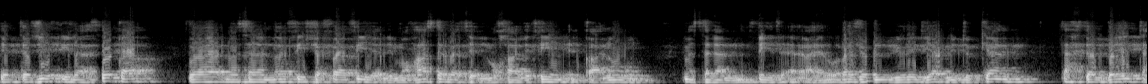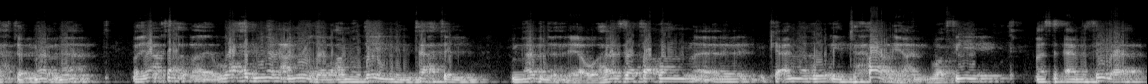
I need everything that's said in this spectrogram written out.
يتجه إلى ثقة؟ ومثلا لو في شفافية لمحاسبة المخالفين للقانون؟ مثلا في رجل يريد يبني دكان تحت البيت تحت المبنى ويقطع واحد من العمود أو عمودين من تحت المبنى. وهذا طبعا آه، كأنه انتحار يعني. وفي أمثلة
